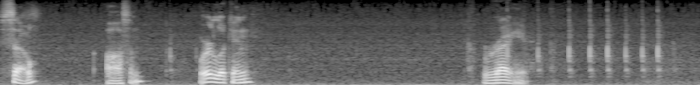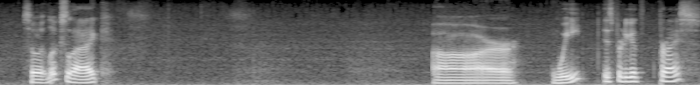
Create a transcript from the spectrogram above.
So, awesome. We're looking right here. So it looks like our wheat is pretty good price.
